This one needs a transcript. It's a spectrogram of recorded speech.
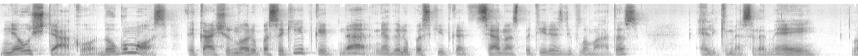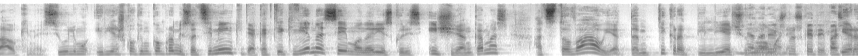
Neužteko daugumos. Tai ką aš ir noriu pasakyti, kaip, na, negaliu pasakyti, kad senas patyręs diplomatas, elkime ramiai, laukime siūlymų ir ieškokim kompromiso. Atsiminkite, kad kiekvienas Seimo narys, kuris išrenkamas, atstovauja tam tikrą piliečių nuomonę. Taip. Ir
